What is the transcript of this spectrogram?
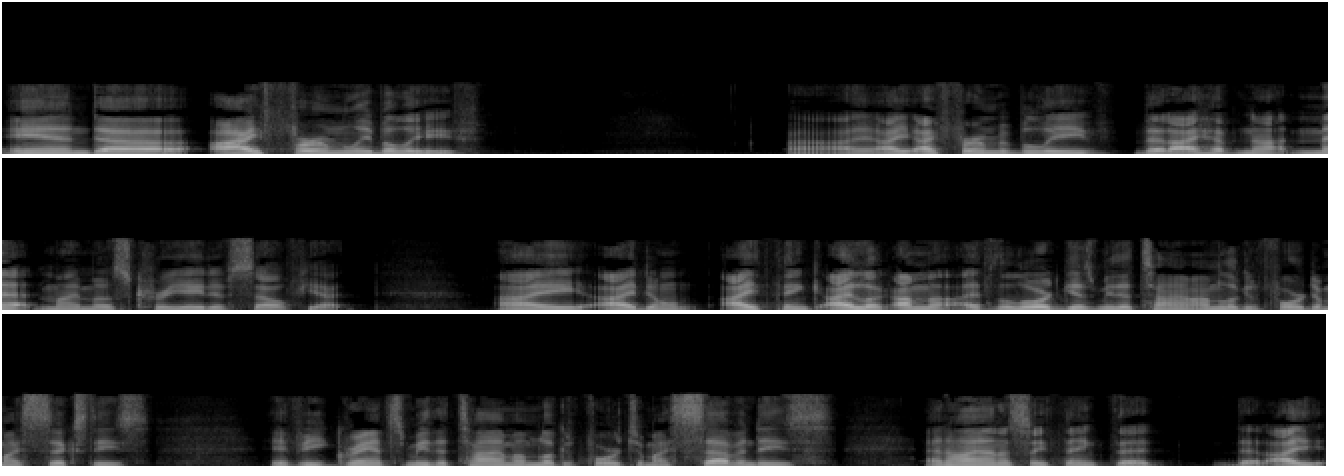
And uh, I firmly believe, uh, I, I firmly believe that I have not met my most creative self yet. I I don't I think I look I'm a, if the Lord gives me the time I'm looking forward to my 60s. If He grants me the time I'm looking forward to my 70s. And I honestly think that that I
